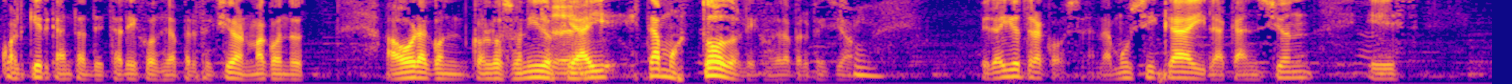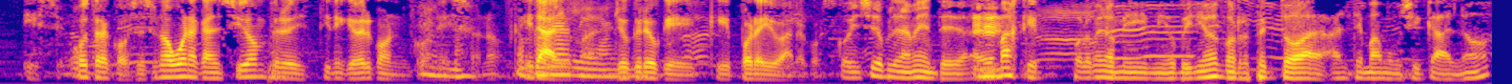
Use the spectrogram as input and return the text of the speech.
cualquier cantante está lejos de la perfección, más cuando ahora con, con los sonidos Sí. que hay, estamos todos lejos de la perfección. Sí. Pero hay otra cosa, la música y la canción es es otra cosa, es una buena canción, pero es- tiene que ver con, con Alma, eso, ¿no? con El alma. alma. Yo creo que, que por ahí va la cosa. Coincido plenamente. Además que, por lo menos mi, mi opinión con respecto a- al tema musical, ¿no?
